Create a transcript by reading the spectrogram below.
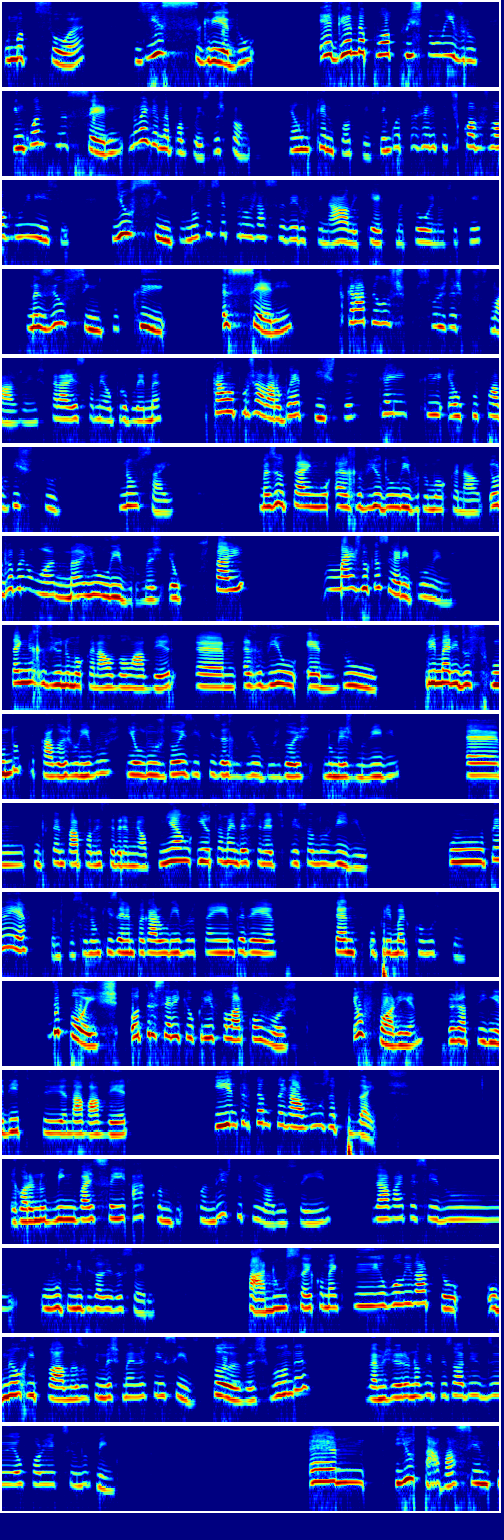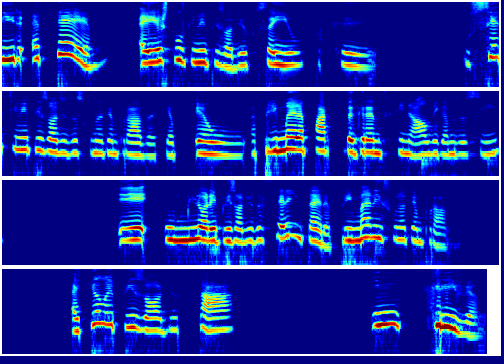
uma pessoa e esse segredo é ganda plot twist num livro. Enquanto na série, não é ganda plot twist, mas pronto, é um pequeno plot twist. Enquanto na série tu descobres logo no início. E eu sinto, não sei se é por eu já saber o final e quem é que matou e não sei o quê, mas eu sinto que a série, se calhar pelas expressões das personagens, se calhar esse também é o problema, acaba por já dar bué pistas de quem é que é o culpado disto tudo. Não sei. Mas eu tenho a review do livro no meu canal. Eu também não amei o livro, mas eu gostei mais do que a série, pelo menos. Tenho a review no meu canal, vão lá ver. Um, a review é do primeiro e do segundo, porque há dois livros, e eu li os dois e fiz a review dos dois no mesmo vídeo. Um, e portanto lá podem saber a minha opinião. E eu também deixei na descrição do vídeo o PDF. Portanto, se vocês não quiserem pagar o livro, têm em PDF tanto o primeiro como o segundo. Depois, outra série que eu queria falar convosco. Eufória. Eu já tinha dito que andava a ver. E entretanto tem alguns updates. Agora no domingo vai sair. Ah, quando, quando este episódio sair, já vai ter saído o, o último episódio da série. Pá, não sei como é que eu vou lidar, porque eu, o meu ritual nas últimas semanas tem sido todas as segundas. Vamos ver o novo episódio de Euphoria que saiu no domingo. Um, e eu estava a sentir até a este último episódio que saiu, porque o sétimo episódio da segunda temporada, que é, é o, a primeira parte da grande final, digamos assim, é o melhor episódio da série inteira, primeira e segunda temporada. Aquele episódio está incrível.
